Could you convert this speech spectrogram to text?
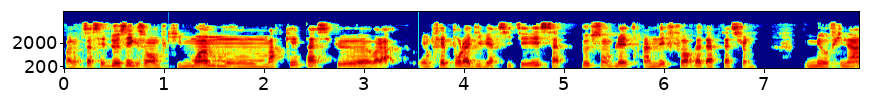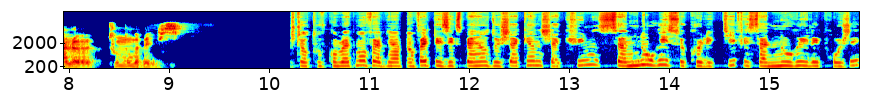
Voilà, donc ça, c'est deux exemples qui, moi, m'ont marqué parce que, euh, voilà, on le fait pour la diversité. Ça peut sembler être un effort d'adaptation, mais au final, euh, tout le monde a bénéficié. Je te retrouve complètement, Fabien. En fait, les expériences de chacun, de chacune, ça nourrit ce collectif et ça nourrit les projets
